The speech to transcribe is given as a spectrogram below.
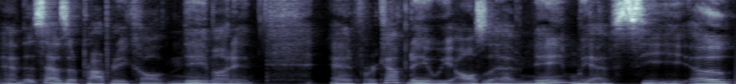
And this has a property called name on it. And for company, we also have name, we have CEO,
